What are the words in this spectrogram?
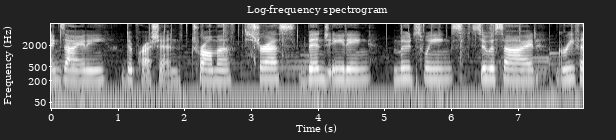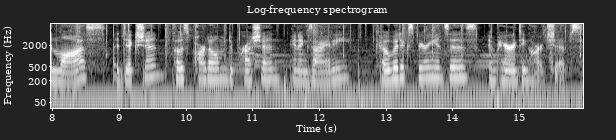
anxiety, depression, trauma, stress, binge eating, mood swings, suicide, grief and loss, addiction, postpartum depression and anxiety, COVID experiences, and parenting hardships.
